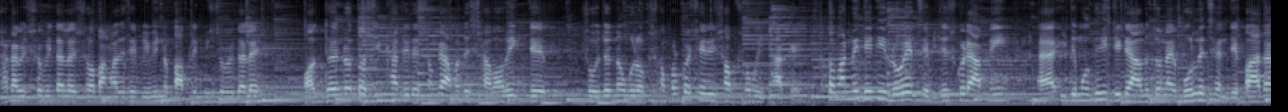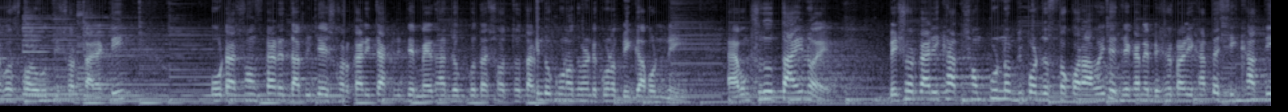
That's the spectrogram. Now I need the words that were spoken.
ঢাকা বিশ্ববিদ্যালয় সহ বাংলাদেশের বিভিন্ন পাবলিক বিশ্ববিদ্যালয়ে অধ্যয়নরত শিক্ষার্থীদের সঙ্গে আমাদের স্বাভাবিক যে সৌজন্যমূলক সম্পর্ক, সেটি সবসময় থাকে। বর্তমানে যেটি রয়েছে, বিশেষ করে আপনি ইতিমধ্যেই যেটা আলোচনায় বলেছেন যে পাঁচ আগস্ট পরবর্তী সরকার একটি কোটা সংস্কারের দাবিতে সরকারি চাকরিতে মেধা, যোগ্যতা, স্বচ্ছতা কিন্তু কোনো ধরনের কোনো বিজ্ঞাপন নেই। এবং শুধু তাই নয়, বেসরকারি খাত সম্পূর্ণ বিপর্যস্ত করা হয়েছে, যেখানে বেসরকারি খাতে শিক্ষার্থী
